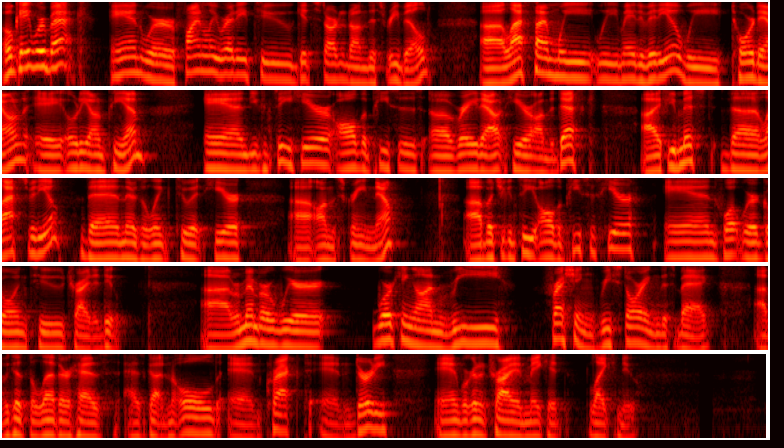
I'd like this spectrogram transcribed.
Okay, we're back, and we're finally ready to get started on this rebuild. Uh, last time we, we made a video, we tore down a Odeon PM, and you can see here all the pieces uh, out here on the desk. Uh, if you missed the last video, then there's a link to it here uh, on the screen now. Uh, but you can see all the pieces here and what we're going to try to do. Uh, remember, we're working on refreshing, restoring this bag uh, because the leather has has gotten old and cracked and dirty, and we're to try and make it like new.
